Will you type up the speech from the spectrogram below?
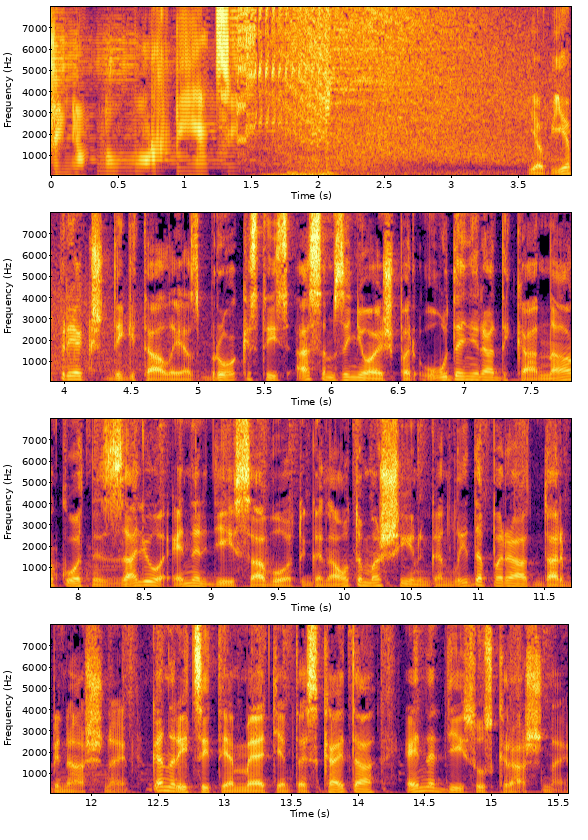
Ziņa numur 5. Jau iepriekš digitālajās brokastīs esam ziņojuši par ūdeņradi kā nākotnes zaļo enerģijas avotu gan automašīnu, gan lidaparātu darbināšanai, gan arī citiem mērķiem, tā skaitā enerģijas uzkrāšanai.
